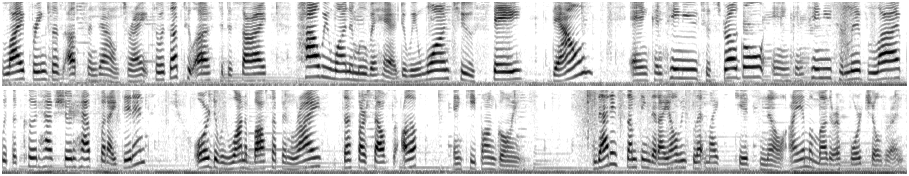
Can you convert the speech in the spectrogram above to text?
life brings us ups and downs, right? So it's up to us to decide how we want to move ahead. Do we want to stay down and continue to struggle and continue to live life with the could have, should have, but I didn't? Or do we want to boss up and rise, dust ourselves up, and keep on going? That is something that I always let my kids know. I am a mother of four children.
